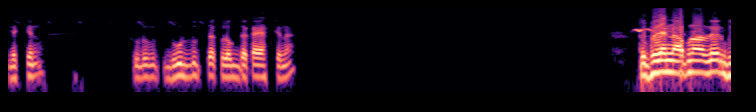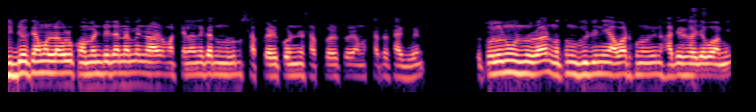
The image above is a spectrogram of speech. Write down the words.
দেখছেন। দূর দূর তক লোক দেখা যাচ্ছে না। তো ফ্রেন্ড আপনাদের ভিডিও কেমন লাগল কমেন্টে জানাবেন আর আমার চ্যানেলে যারা নতুন সাবস্ক্রাইব করে নিন সাবস্ক্রাইব করে আমার সাথে থাকবেন। তো চলুন বন্ধুরা, নতুন ভিডিও নিয়ে আবার কোনোদিন হাজির হয়ে যাব আমি,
